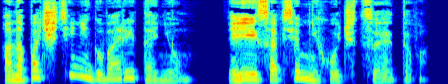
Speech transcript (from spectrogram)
Она почти не говорит о нем, ей совсем не хочется этого.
